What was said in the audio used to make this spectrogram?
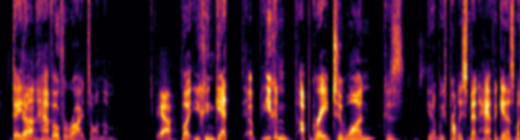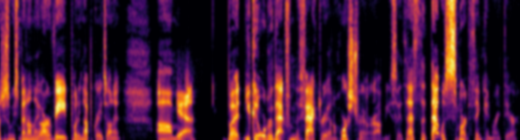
they Yeah. don't have overrides on them, Yeah. but you can get uh, you can upgrade to one because you know we've probably spent half again as much as we spent on the RV putting upgrades on it. Um, Yeah. But you can order that from the factory on a horse trailer. Obviously, that's the, that was smart thinking right there.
